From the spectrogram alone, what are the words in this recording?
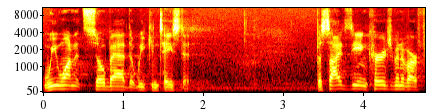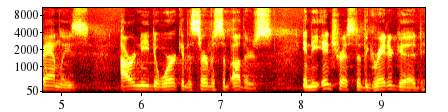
We want it so bad that we can taste it. Besides the encouragement of our families, our need to work in the service of others in the interest of the greater good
